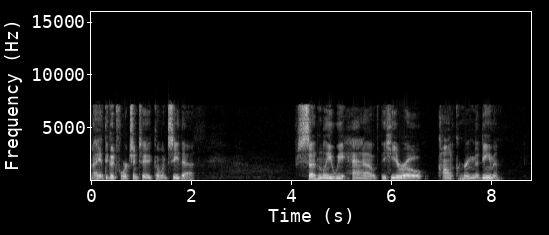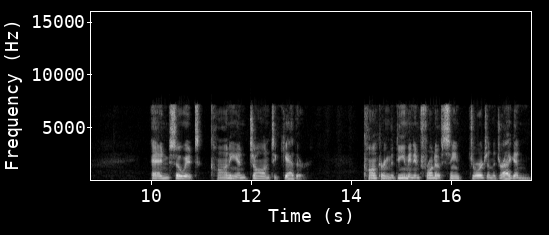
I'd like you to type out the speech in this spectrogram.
I had the good fortune to go and see that. Suddenly we have the hero conquering the demon and so it's Connie and John together conquering the demon in front of St. George and the Dragon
